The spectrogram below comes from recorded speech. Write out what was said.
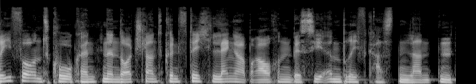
Briefe und Co. könnten in Deutschland künftig länger brauchen, bis sie im Briefkasten landen.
